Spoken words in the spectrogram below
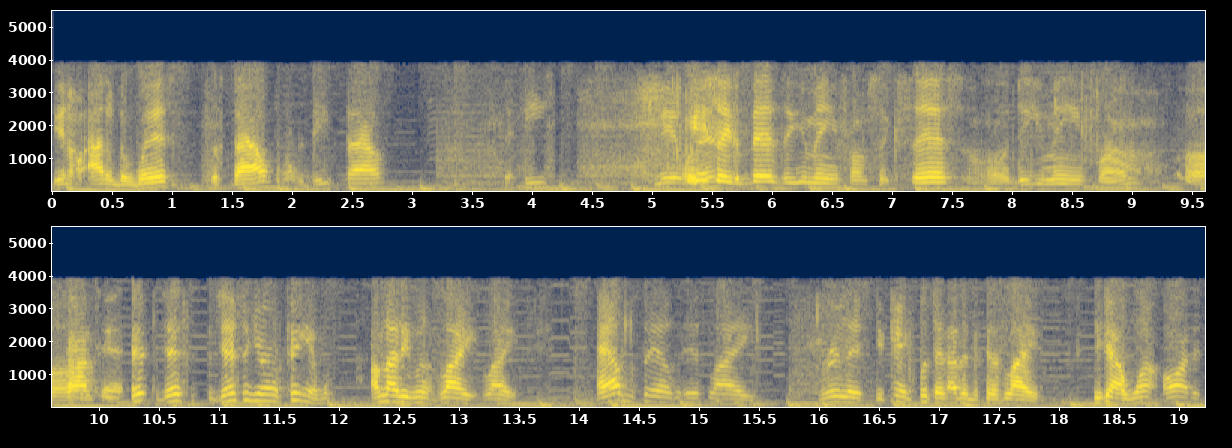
You know, out of the West, the South, the Deep South, the East, Midwest. When you say the best, do you mean from success or do you mean from uh, content? Just, just, just in your opinion, I'm not even like like album sales is like really you can't put that out there because like you got one artist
